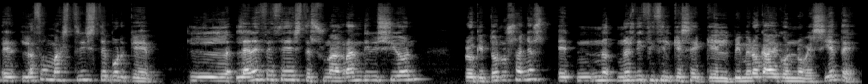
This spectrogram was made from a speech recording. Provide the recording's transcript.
eh, lo hace más triste porque la, NFC este es una gran división, pero que todos los años eh, no, es difícil que, se, que el primero acabe con 9-7.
